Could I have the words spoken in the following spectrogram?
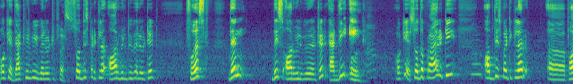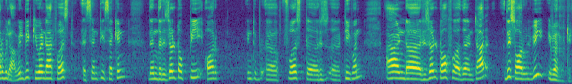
okay, that will be evaluated first. So this particular R will be evaluated first, then this or will be evaluated at the end. Okay. So, the priority of this particular uh, formula will be Q and R first, S and T second, then the result of P or into uh, first uh, T1 and uh, result of uh, the entire this or will be evaluated.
